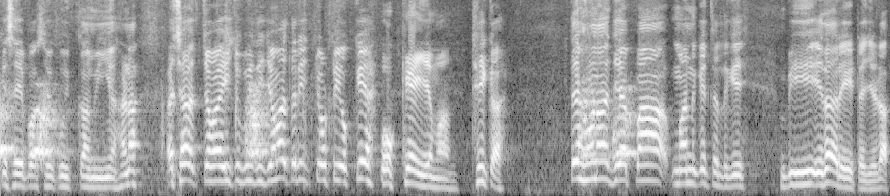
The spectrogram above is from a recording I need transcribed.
ਕਿਸੇ ਪਾਸੇ ਕੋਈ ਕਮੀ ਆ ਹਨਾ? ਅੱਛਾ ਚਵਾਈ ਚੁਬੀ ਦੀ ਜਮਾ ਤੇਰੀ ਚੋਟੀ ਓਕੇ ਆ? ਓਕੇ ਜਮਾ। ਠੀਕ ਆ। ਤੇ ਹੁਣ ਜੇ ਆਪਾਂ ਮੰਨ ਕੇ ਚੱਲ ਗਏ ਵੀ ਇਹਦਾ ਰੇਟ ਹੈ ਜਿਹੜਾ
